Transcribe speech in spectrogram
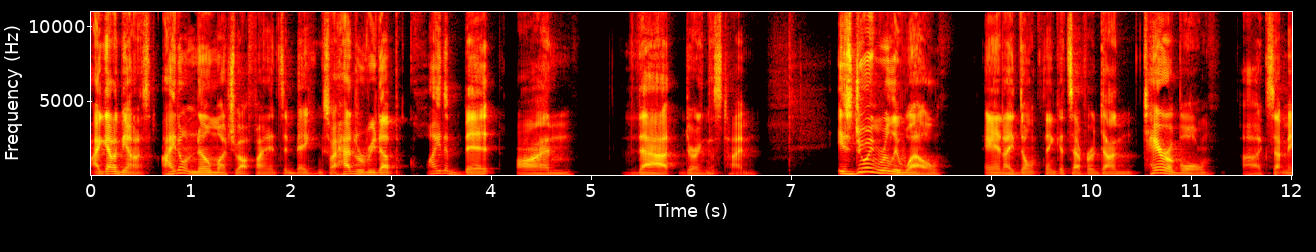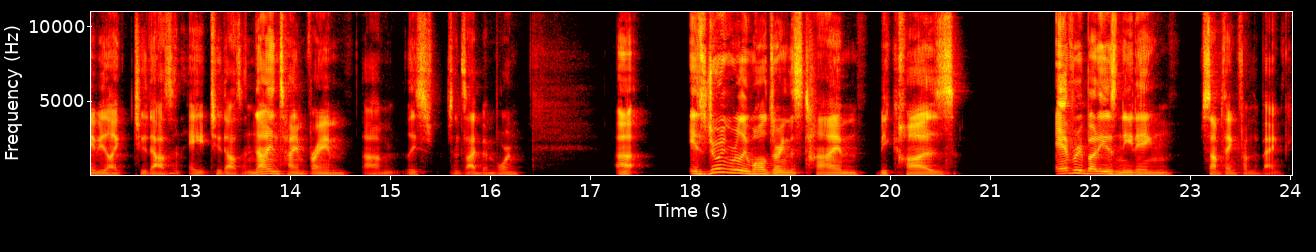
I got to be honest, I don't know much about finance and banking. So I had to read up quite a bit on that during this time. Is doing really well. And I don't think it's ever done terrible, uh, except maybe like 2008, 2009 timeframe, um, at least since I've been born. Uh, is doing really well during this time because everybody is needing something from the bank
